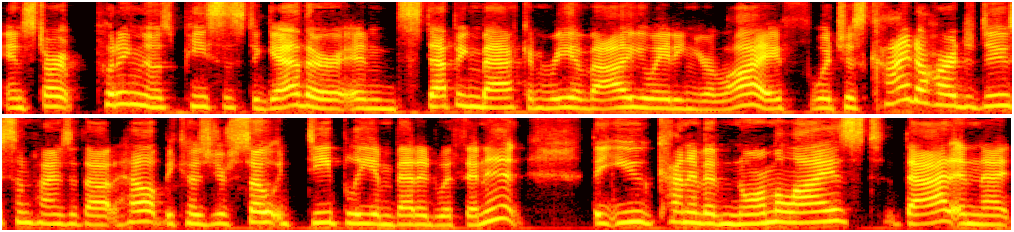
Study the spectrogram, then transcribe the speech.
and start putting those pieces together and stepping back and reevaluating your life which is kind of hard to do sometimes without help because you're so deeply embedded within it that you kind of have normalized that and that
